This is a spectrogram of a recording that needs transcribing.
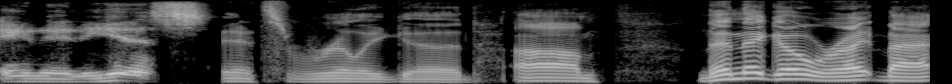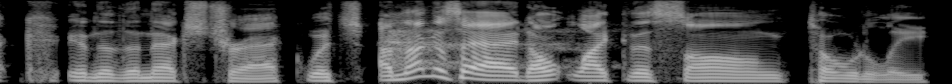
And it is. It's really good. Um, then they go right back into the next track, which I'm not gonna say I don't like this song totally,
